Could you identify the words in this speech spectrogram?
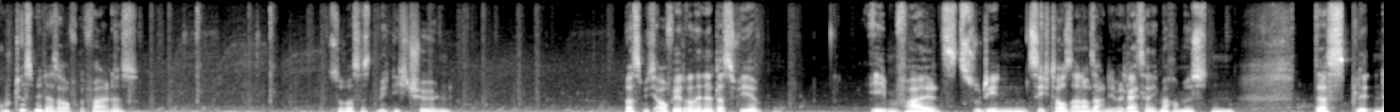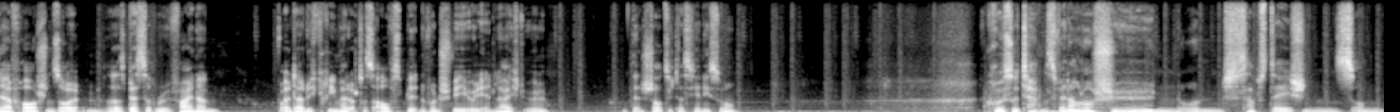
Gut, dass mir das aufgefallen ist. Sowas ist nämlich nicht schön. Was mich auch wieder daran erinnert, dass wir ebenfalls zu den zigtausend anderen Sachen, die wir gleichzeitig machen müssten, das Splitten erforschen sollten. Also das bessere Refinern. Weil dadurch kriegen wir halt auch das Aufsplitten von Schweröl in Leichtöl. Dann staut sich das hier nicht so. Größere Tanks wären auch noch schön und Substations und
